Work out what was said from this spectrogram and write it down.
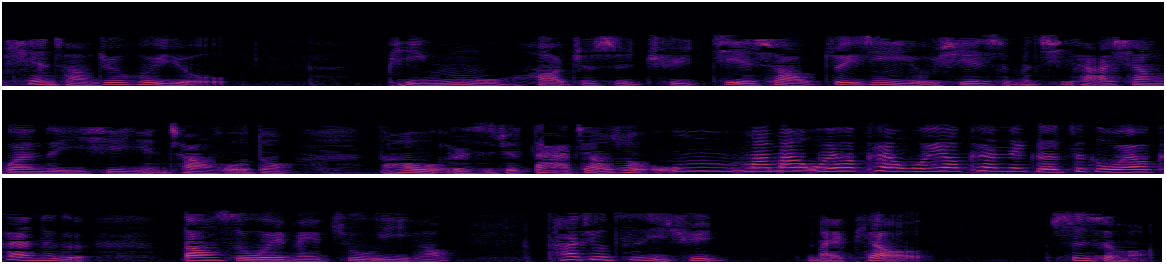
现场就会有。屏幕哈，就是去介绍最近有些什么其他相关的一些演唱活动，然后我儿子就大叫说：“嗯，妈妈，我要看，我要看那个，这个我要看那个。”当时我也没注意哈，他就自己去买票，是什么？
